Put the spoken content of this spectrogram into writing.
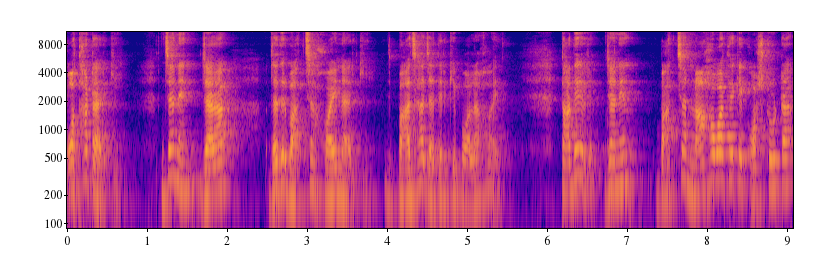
কথাটা আর কি। জানেন যারা যাদের বাচ্চা হয় না আর কি বাঝা যাদেরকে বলা হয় তাদের জানেন বাচ্চা না হওয়া থেকে কষ্টটা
